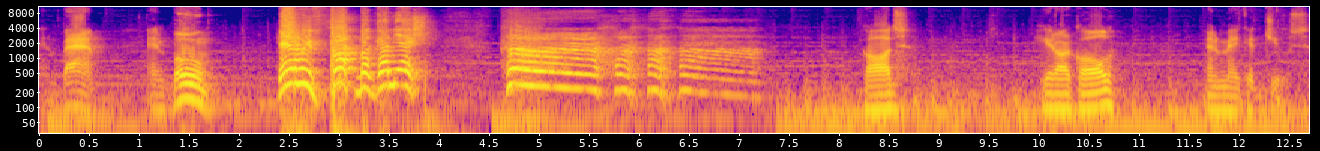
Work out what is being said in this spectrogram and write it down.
And bam! And boom! There we fuck, Bagamiash! Gods, hear our call and make it juice.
